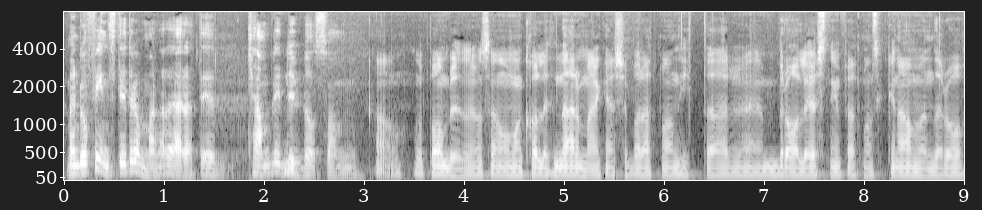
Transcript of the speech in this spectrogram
Men då finns det i drömmarna där att det kan bli du Mm. då som... Ja, något banbrytande. Och sen om man kollar lite närmare kanske bara att man hittar en bra lösning för att man ska kunna använda då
